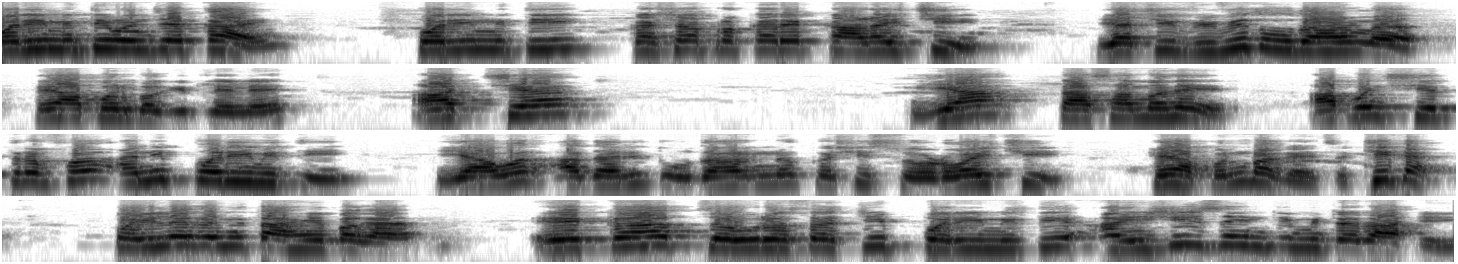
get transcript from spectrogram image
परिमिती म्हणजे काय? परिमिती कशा प्रकारे काढायची? याची विविध उदाहरणं हे आपण बघितलेले आजच्या या तासामध्ये आपण क्षेत्रफळ आणि परिमिती यावर आधारित उदाहरणं कशी सोडवायची हे आपण बघायचं. ठीक आहे? पहिलं गणित आहे बघा. एका चौरसाची परिमिती ऐंशी सेंटीमीटर आहे.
